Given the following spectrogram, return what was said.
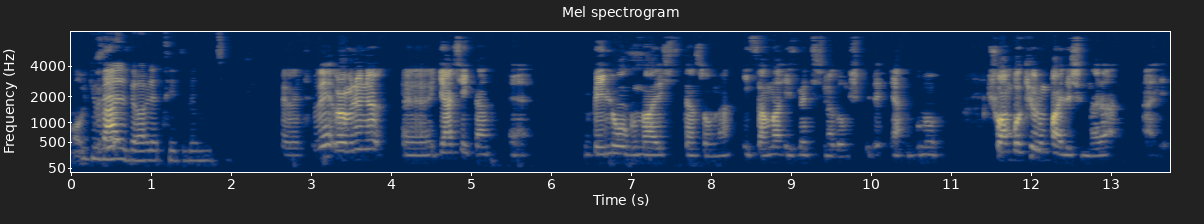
o güzel ve, bir öğretiydi benim için. Evet ve ömrünü e, gerçekten e, belli olgunluğa eriştikten sonra insanlığa hizmet için adamış biri. Yani bunu şu an bakıyorum paylaşımlara yani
